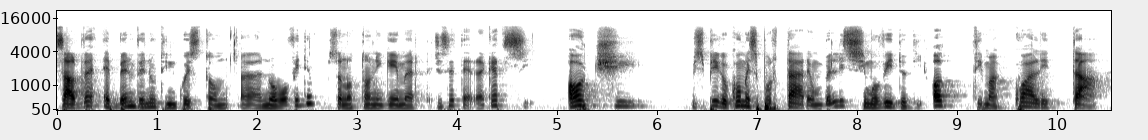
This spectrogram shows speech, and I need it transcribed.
Salve e benvenuti in questo uh, nuovo video, sono Tony Gamer 17 ragazzi, oggi vi spiego come esportare un bellissimo video di ottima qualità,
